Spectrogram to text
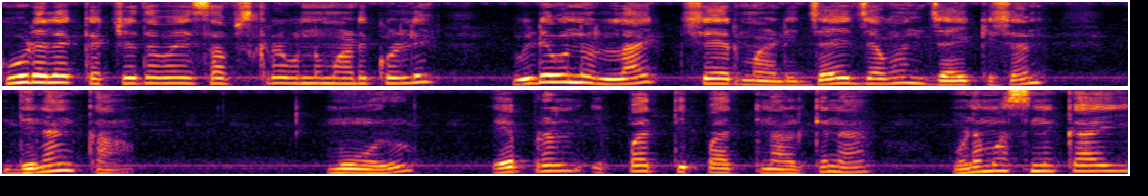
ಕೂಡಲೇ ಖಚಿತವಾಗಿ ಸಬ್ಸ್ಕ್ರೈಬನ್ನು ಮಾಡಿಕೊಳ್ಳಿ. ವಿಡಿಯೋವನ್ನು ಲೈಕ್ ಶೇರ್ ಮಾಡಿ. ಜೈ ಜವಾನ್, ಜೈ ಕಿಶನ್ ದಿನಾಂಕ ಮೂರು ಏಪ್ರಿಲ್ ಇಪ್ಪತ್ತಿಪ್ಪತ್ನಾಲ್ಕಿನ ಒಣಮೆಣಸಿನಕಾಯಿ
